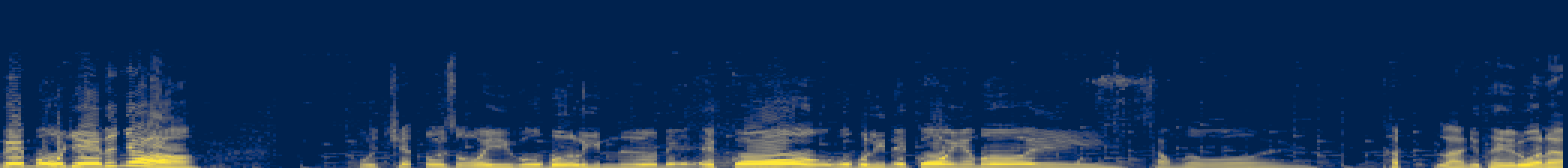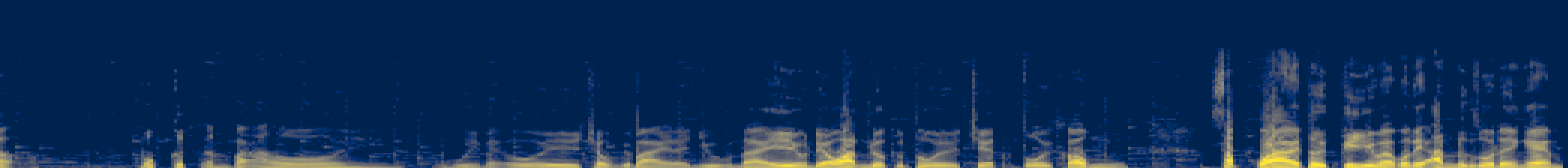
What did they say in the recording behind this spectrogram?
game ố dề thế nhở? Thôi chết tôi rồi, Goblin ờ, Eco Goblin Eco anh em ơi. Xong rồi. Thật là như thế luôn ạ. Bốc cứt ăn vã rồi. Ui, mẹ ơi, Trông cái bài này như này, Đéo ăn được thôi, Chết tôi không? Sắp qua cái thời kỳ mà có thể ăn được rồi đấy anh em.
